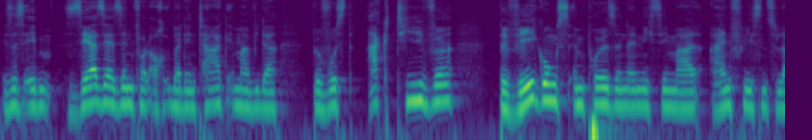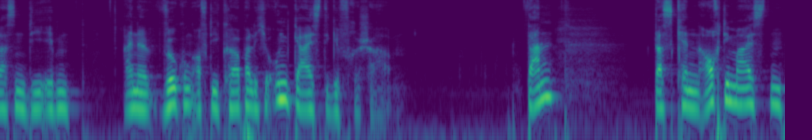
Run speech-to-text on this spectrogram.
ist es eben sehr, sehr sinnvoll, auch über den Tag immer wieder bewusst aktive Bewegungsimpulse, nenne ich sie mal, einfließen zu lassen, die eben eine Wirkung auf die körperliche und geistige Frische haben. Dann, das kennen auch die meisten,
